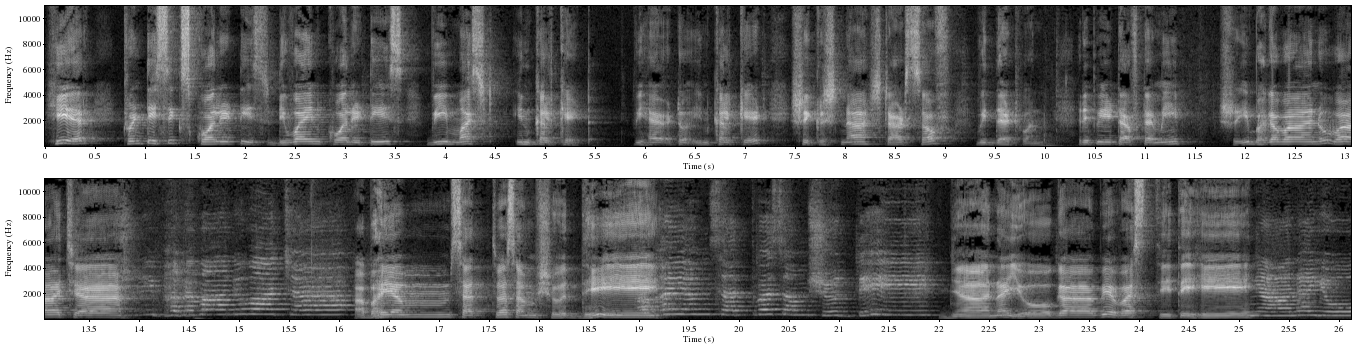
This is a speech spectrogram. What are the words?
Here, 26 qualities, divine qualities, we must inculcate. We have to inculcate. Sri Krishna starts off with that one. Repeat after me. Sri Bhagavanu Vacha अभयं सत्त्वसंशुद्धि। अभयं सत्त्वसंशुद्धि। ज्ञानयोगव्यवस्थितिः। ज्ञानयोगव्यवस्थितिः।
